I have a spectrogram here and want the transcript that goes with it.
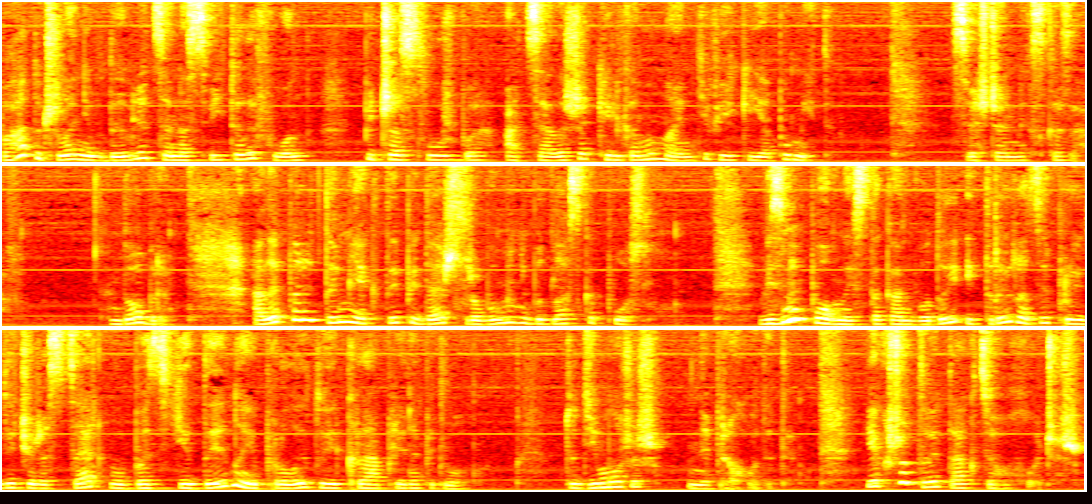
Багато членів дивляться на свій телефон під час служби, а це лише кілька моментів, які я помітив. Священник сказав: Добре, але перед тим, як ти підеш, зроби мені, будь ласка, послугу. Візьми повний стакан води і три рази пройди через церкву без єдиної пролитої краплі на підлогу. Тоді можеш не приходити, якщо ти так цього хочеш.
